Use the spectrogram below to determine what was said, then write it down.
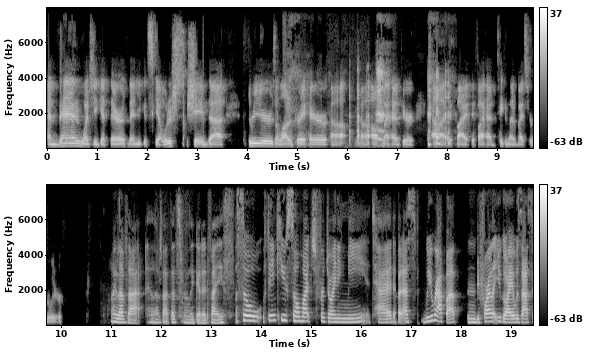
And then once you get there, then you could scale. Would have shaved uh, three years and a lot of gray hair uh, uh, off my head here uh, if I if I had taken that advice earlier. I love that. I love that. That's really good advice. So, thank you so much for joining me, Ted. But as we wrap up, and before I let you go, I always ask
